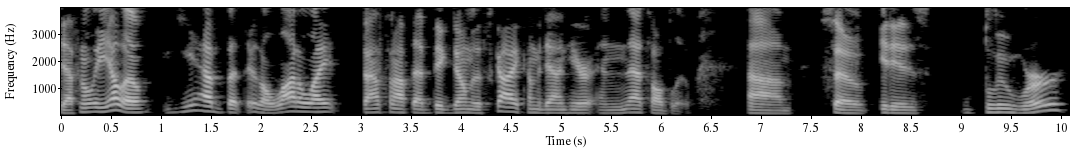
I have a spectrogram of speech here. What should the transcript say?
definitely yellow. Yeah, but there's a lot of light bouncing off that big dome of the sky coming down here, and that's all blue. Um, so it is bluer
